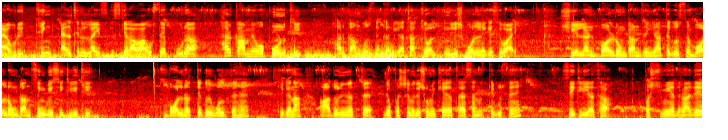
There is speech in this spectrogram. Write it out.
everything else in life इसके अलावा उसने पूरा हर काम में वो पूर्ण थी। हर काम को उसने कर लिया था, केवल इंग्लिश बोलने के सिवाय। शी लर्न बॉल रूम डांसिंग यहाँ तक उसने बॉल रूम डांसिंग भी सीख ली थी। बॉल नृत्य को ही बोलते हैं। ठीक है ना? आधुनिक नृत्य जो पश्चिमी देशों में किया जाता है, ऐसा नृत्य भी उसने सीख लिया था। पश्चिमी या धनादय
